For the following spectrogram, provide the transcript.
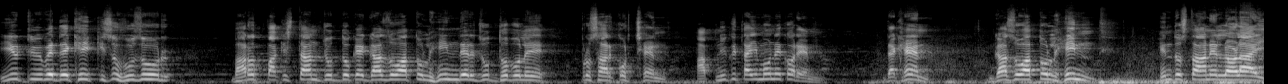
ইউটিউবে দেখি কিছু হুজুর ভারত পাকিস্তান যুদ্ধকে গাজওয়াতুল হিন্দের যুদ্ধ বলে প্রচার করছেন। আপনি কি তাই মনে করেন? দেখেন গাজওয়াতুল হিন্দ, হিন্দুস্তানের লড়াই।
